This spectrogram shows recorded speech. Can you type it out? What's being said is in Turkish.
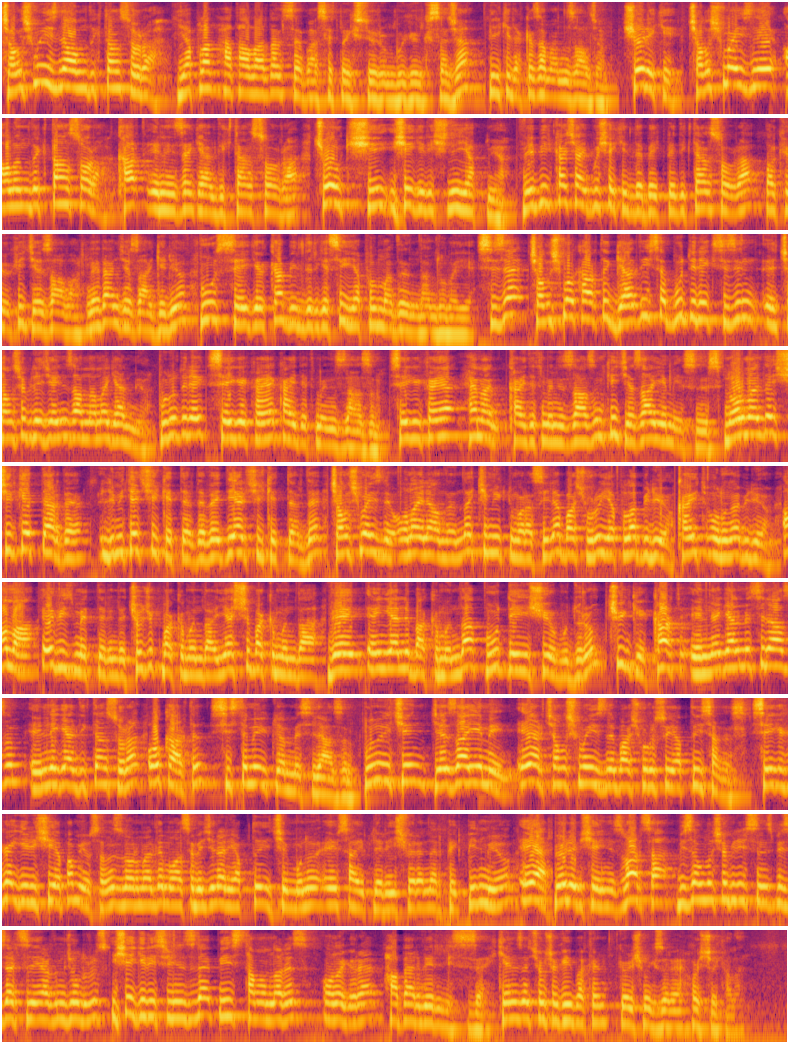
Çalışma izni alındıktan sonra yapılan hatalardan size bahsetmek istiyorum bugün kısaca. Bir iki dakika zamanınızı alacağım. Şöyle ki çalışma izni alındıktan sonra kart elinize geldikten sonra çoğu kişi işe girişini yapmıyor. Ve birkaç ay bu şekilde bekledikten sonra bakıyor ki ceza var. Neden ceza geliyor? Bu SGK bildirgesi yapılmadığından dolayı. Size çalışma kartı geldiyse bu direkt sizin e, çalışabileceğiniz anlama gelmiyor. Bunu direkt SGK'ya kaydetmeniz lazım. SGK'ya hemen kaydetmeniz lazım ki ceza yemeyesiniz. Normalde şirketlerde, limited şirketlerde ve diğer şirketlerde çalışma izni onaylandığında kimlik numarasıyla başvuru yapılabiliyor. Kayıt olunabiliyor. Ama ev hizmetlerinde, çocuk bakımında, yaşlı bakımında ve engelli bakımında bu değişiyor bu durum. Çünkü kart eline gelmesi lazım. Eline geldikten sonra o kartın sisteme yüklenmesi lazım. Bunun için ceza yemeyin. Eğer çalışma izni başvurusu yaptıysanız, SGK girişi yapamıyorsanız normalde muhasebeciler yaptığı için bunu ev sahipleri, işverenler pek bilmiyor. Eğer böyle bir şeyiniz varsa bize ulaşabilirsiniz. Bizler size yardımcı oluruz. İşe girişinizde biz tamamlarız. Ona göre haber veririz size. Kendinize çok çok iyi bakın. Görüşmek üzere. Hoşçakalın.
